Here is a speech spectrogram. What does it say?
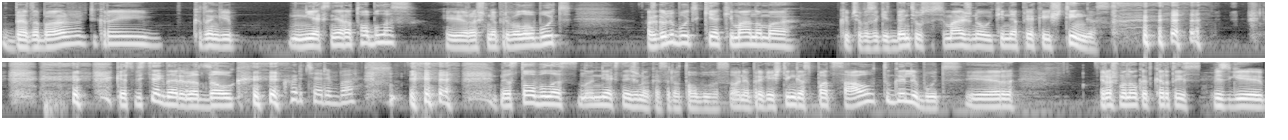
Bet dabar tikrai, kadangi nieks nėra tobulas ir aš neprivalau būti, aš galiu būti kiek įmanoma, kaip čia pasakyti, bent jau susimažinau iki nepriekaištingas. Kas vis tiek dar yra daug. Kur čia riba? Nes tobulas, nu, nieks nežino, kas yra tobulas, o nepriekaištingas pats savo, tu gali būti. Ir, ir aš manau, kad kartais visgi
